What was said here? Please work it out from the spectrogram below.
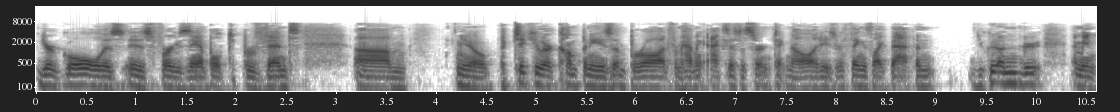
your goal is, is, for example, to prevent, um, you know, particular companies abroad from having access to certain technologies or things like that, then you could under, I mean,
